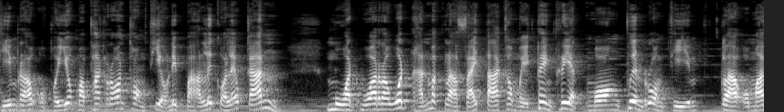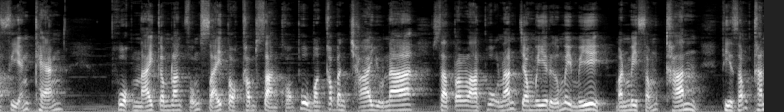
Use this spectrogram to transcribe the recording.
ทีมเราอพยพมาพักร้อนท่องเที่ยวในป่าลึกก็แล้วกัน หมวดวรวุฒิหันมากราดสายตาเขาเมฆเคร่งเครียดมองเพื่อนร่วมทีม กล่าวออกมาเสียงแข็ง พวกนายกำลังสงสัยต่อคำสั่งของผู้บังคับบัญชาอยู่นะ สัตว์ประหลาดพวกนั้นจะมีหรือไม่มี มันไม่สำคัญ ที่สำคัญ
